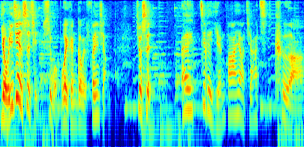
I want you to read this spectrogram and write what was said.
有一件事情是我不会跟各位分享，就是，哎，这个盐巴要加几克啊？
